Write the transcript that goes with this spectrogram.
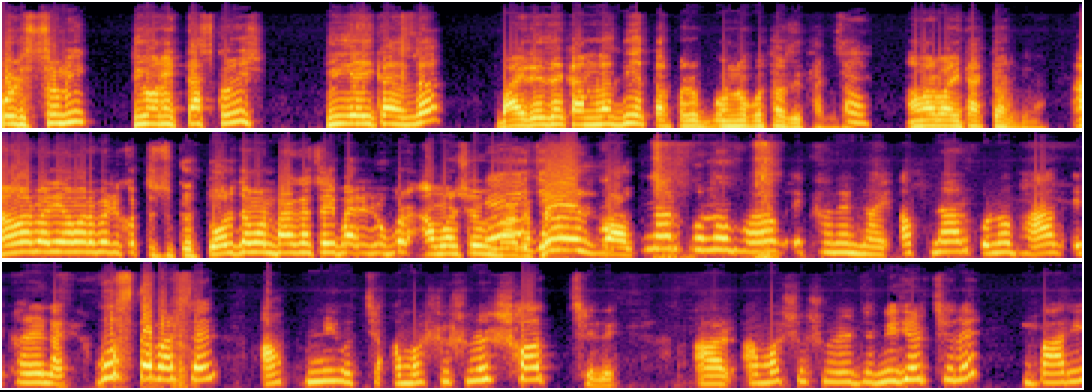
পরিশ্রমী তুই অনেক কাজ করিস তুই এই কাজটা বাইরে যে কামলা দিয়ে তারপরে অন্য কোথাও যে থাকবি হ্যাঁ। আমার বাড়ি থাকতে পারবি না। আমার বাড়ি আমার বাড়ি করতে কেন? তোর যেমন ভাগ আছে এই বাড়ির উপর আমার এই ভাগ আছে। আপনার কোনো ভাগ এখানে নাই আপনার কোনো ভাগ এখানে নাই। বুঝতে পারছেন? আপনি হচ্ছে আমার শ্বশুরের সৎ ছেলে। আর আমার শ্বশুরের যে নিজের ছেলে বাড়ি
